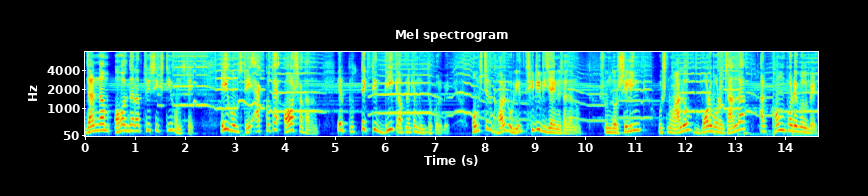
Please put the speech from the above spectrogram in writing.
যার নাম অহলদারা থ্রি সিক্সটি হোমস্টে। এই হোমস্টে এক কথায় অসাধারণ। এর প্রত্যেকটি দিক আপনাকে মুগ্ধ করবে। হোমস্টের ঘরগুলি থ্রি ডি ডিজাইনে সাজানো। সুন্দর সিলিং, উষ্ণ আলো, বড় বড় জানলা আর কমফোর্টেবল বেড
